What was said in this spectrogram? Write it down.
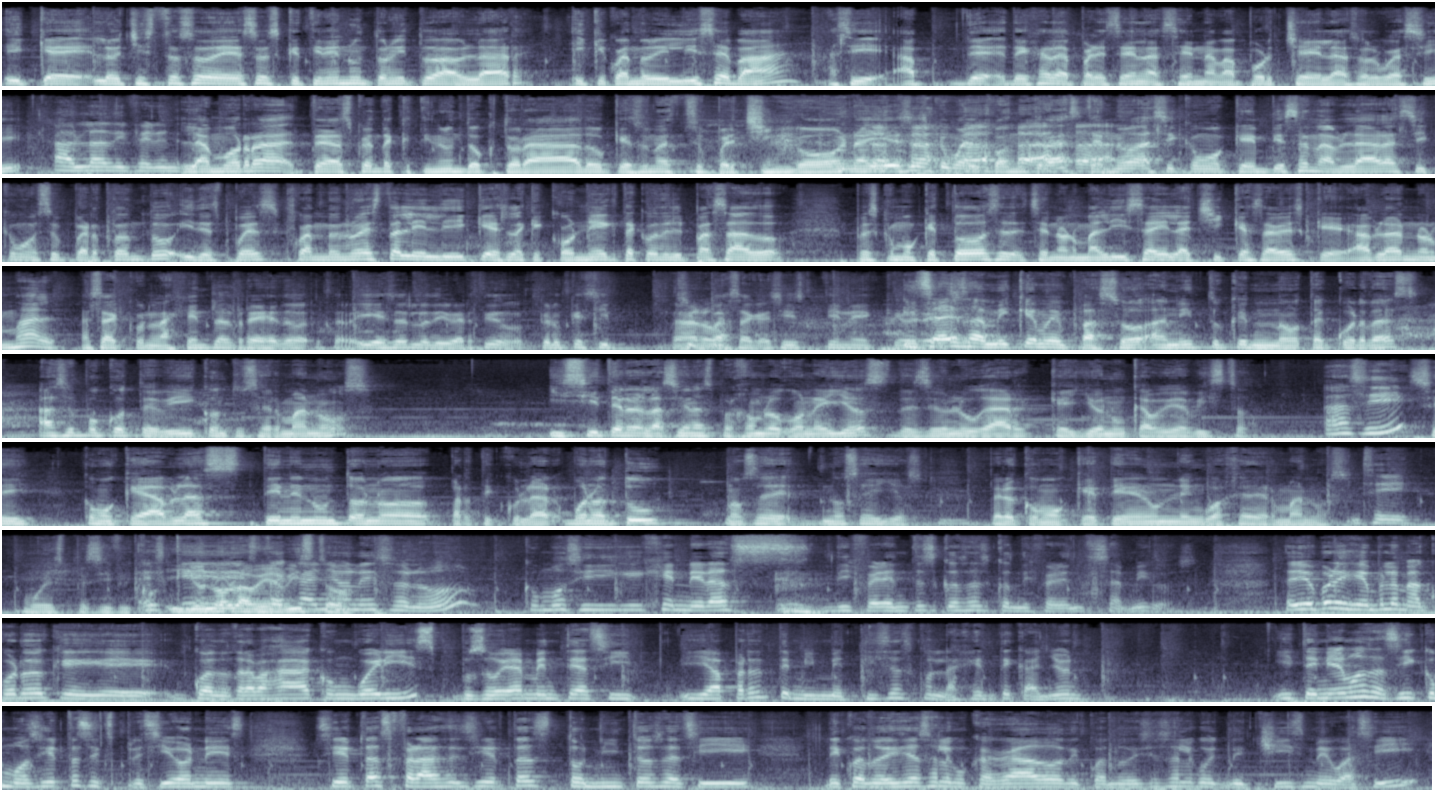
Y que lo chistoso de eso es que tienen un tonito de hablar y que cuando Lili se va, así a- de- deja de aparecer en la cena, va por chelas o algo así. Habla diferente. La morra te das cuenta que tiene un doctorado, que es una súper chingona y eso es como el contraste, ¿no? Así como que empiezan a hablar así como súper tonto y después cuando no está Lili, que es la que conecta con el pasado, pues como que todo se, se normaliza y la chica, ¿sabes? Que habla normal, o sea, con la gente alrededor, ¿sabes? Y eso es lo divertido. Creo que sí, pasa, que sí tiene que ¿Y ver sabes eso. a mí qué me pasó, Ani? Tú que no te acuerdas, hace poco te vi con tus hermanos y sí te relacionas, por ejemplo, con ellos desde un lugar que yo nunca había visto. ¿Ah, sí? Sí, como que hablas, tienen un tono particular. Bueno, tú, No sé, no sé ellos, pero como que tienen un lenguaje de hermanos Sí. muy específico. Es y que yo no lo había está visto. cañón eso, ¿no? Como si generas diferentes cosas con diferentes amigos. O sea, yo, por ejemplo, me acuerdo que eh, cuando trabajaba con Weris, pues obviamente así, y aparte te mimetizas con la gente cañón. Y teníamos así como ciertas expresiones, ciertas frases, ciertos tonitos así, de cuando decías algo cagado, de cuando decías algo de chisme o así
